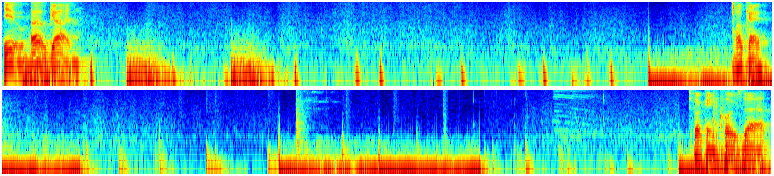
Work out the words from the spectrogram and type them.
Ew. Oh, God. Okay. Let's fucking close that.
